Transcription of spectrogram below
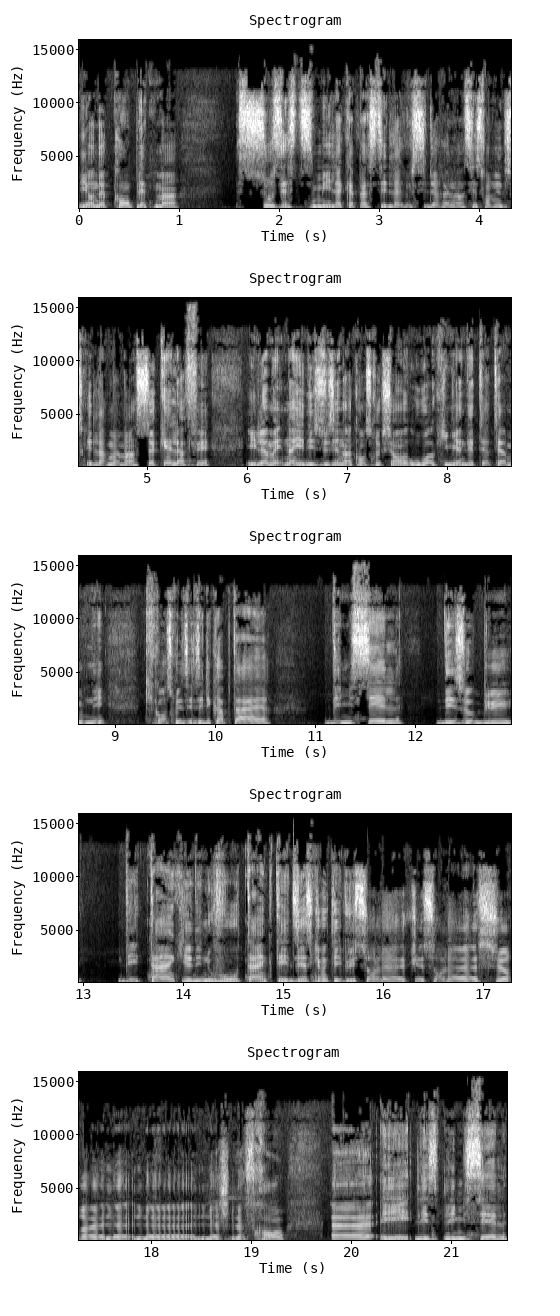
Et on a complètement sous-estimé la capacité de la Russie de relancer son industrie de l'armement, ce qu'elle a fait. Et là, maintenant, il y a des usines en construction ou qui viennent d'être terminées, qui construisent des hélicoptères, des missiles, des obus, des tanks. Il y a des nouveaux tanks T-10 qui ont été vus sur le sur le sur euh, le, le, le front. Euh, et les, les missiles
